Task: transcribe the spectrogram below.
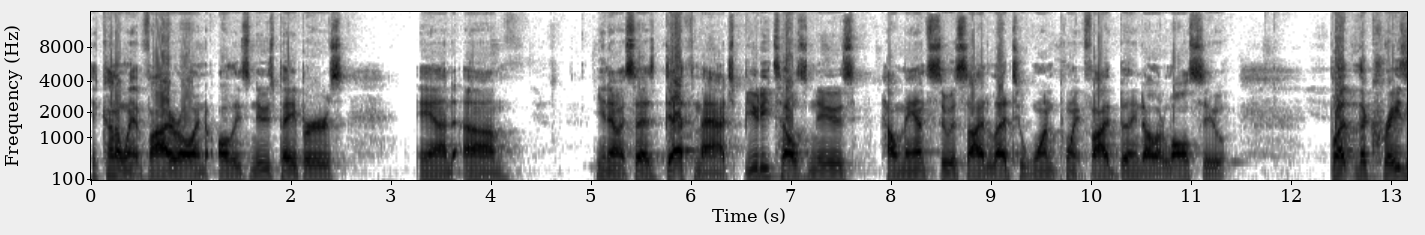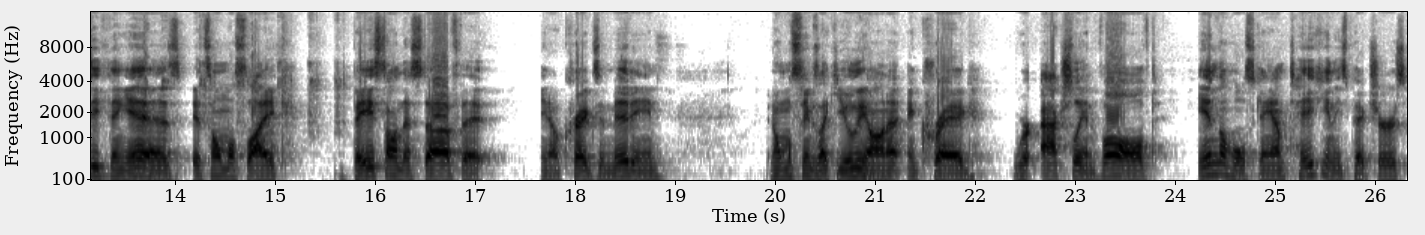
it kind of went viral in all these newspapers. And um, you know, it says death match. Beauty tells news how man's suicide led to $1.5 billion lawsuit. But the crazy thing is, it's almost like based on this stuff that, you know, Craig's admitting, it almost seems like Juliana and Craig were actually involved in the whole scam, taking these pictures,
